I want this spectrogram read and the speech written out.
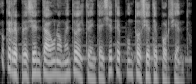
lo que representa un aumento del 37.7%.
